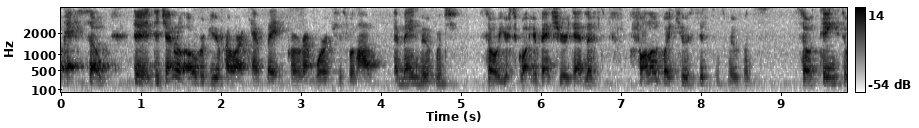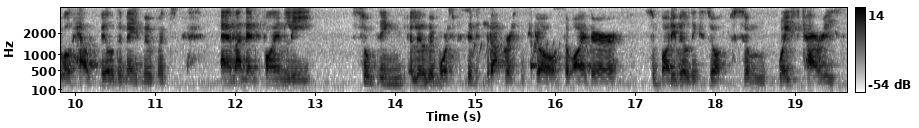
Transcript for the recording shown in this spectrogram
Okay, so the, the general overview of how our template program works is we'll have a main movement, so your squat, your bench, your deadlift, followed by two assistance movements, so things that will help build the main movement, um, and then finally something a little bit more specific to that person's goal. So either some bodybuilding stuff, some weight carries,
